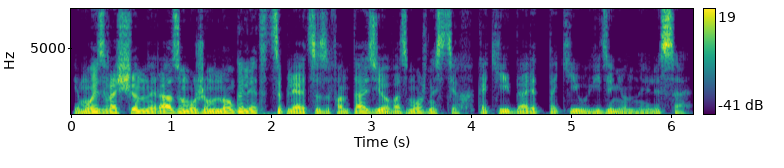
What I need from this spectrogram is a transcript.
И мой извращенный разум уже много лет цепляется за фантазию о возможностях, какие дарят такие уединенные леса.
